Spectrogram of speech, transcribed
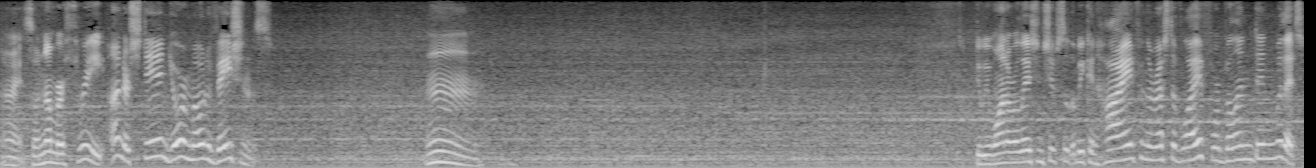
Alright, so number three, understand your motivations. Hmm. Do we want a relationship so that we can hide from the rest of life or blend in with it?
